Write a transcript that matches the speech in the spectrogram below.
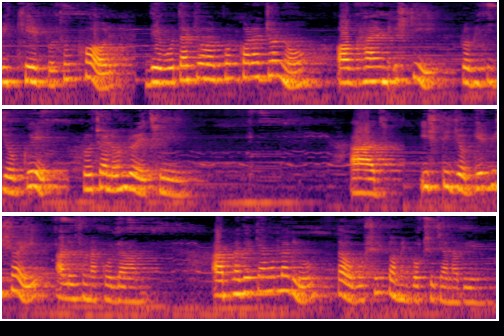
বৃক্ষের প্রথম ফল দেবতাকে অর্পণ করার জন্য অগ্রায়ণ ইষ্টি প্রভৃতি যজ্ঞের প্রচলন রয়েছে। আজ ইষ্টি যজ্ঞের বিষয়ে আলোচনা করলাম। আপনাদের কেমন লাগল তা অবশ্যই কমেন্ট বক্সে জানাবেন।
